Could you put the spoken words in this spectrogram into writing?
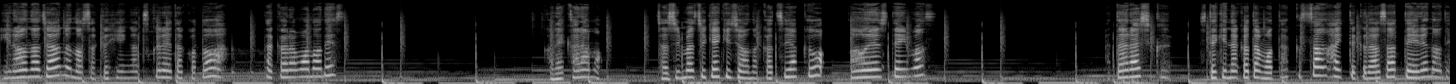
いろんなジャンルの作品が作れたことは宝物です。これからも、さじまち劇場の活躍を応援しています。新しく素敵な方もたくさん入ってくださっているので、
